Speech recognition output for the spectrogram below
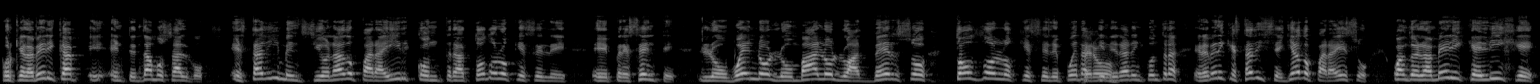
Porque el América, eh, entendamos algo, está dimensionado para ir contra todo lo que se le eh, presente, lo bueno, lo malo, lo adverso, todo lo que se le pueda Pero- generar en contra. El América está diseñado para eso. Cuando el América elige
